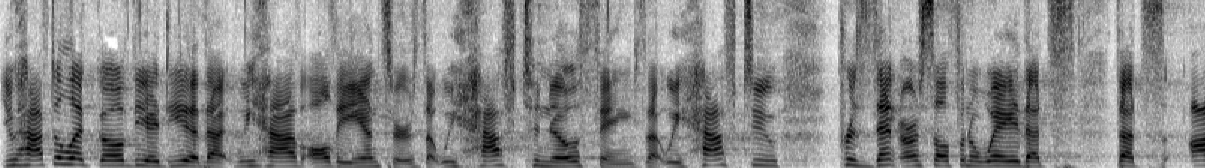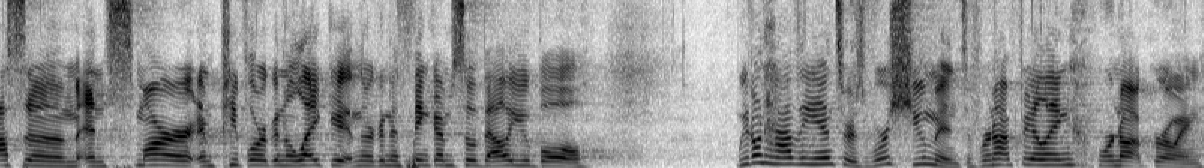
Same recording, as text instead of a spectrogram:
You have to let go of the idea that we have all the answers, that we have to know things, that we have to present ourselves in a way that's, that's awesome and smart, and people are gonna like it and they're gonna think I'm so valuable. We don't have the answers. We're humans. If we're not failing, we're not growing.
